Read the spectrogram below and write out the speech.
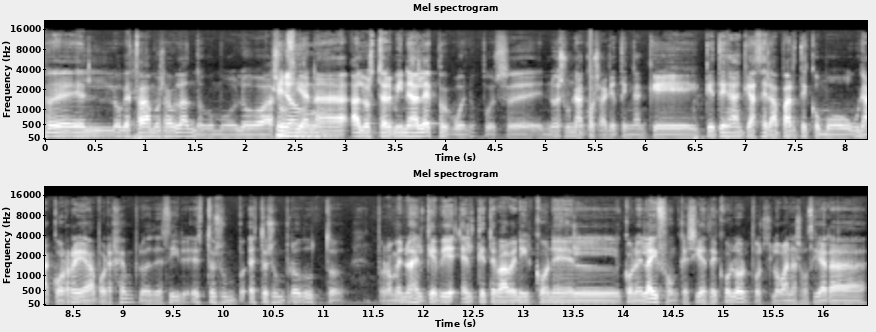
el- lo que estábamos hablando, como lo asocian Pero- a, a los terminales, pues bueno, pues eh, no es una cosa que tengan que, que tengan que hacer aparte como una correa, por ejemplo. Es decir, esto es un, esto es un producto, por lo menos el que, el que te va a venir con el, con el iPhone, que si es de color, pues lo van a asociar a-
